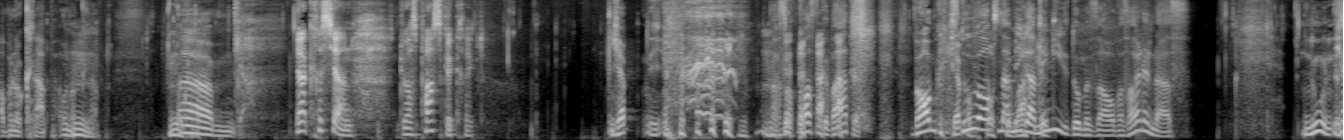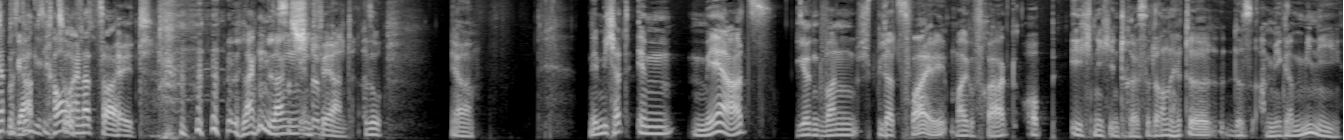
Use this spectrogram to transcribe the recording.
Aber nur knapp, aber nur Hm. knapp. Ja. Ähm, ja. Ja, Christian, du hast Post gekriegt. Ich habe ich, Du hast auf Post gewartet. Warum kriegst hab du auf überhaupt einen Amiga. Mini, du dumme Sau? Was soll denn das? Nun, Ich es hab das Ding sich zu gekauft. einer Zeit lang, lang entfernt. Also ja, Nämlich hat im März irgendwann Spieler 2 mal gefragt, ob ich nicht Interesse daran hätte, das Amiga Mini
